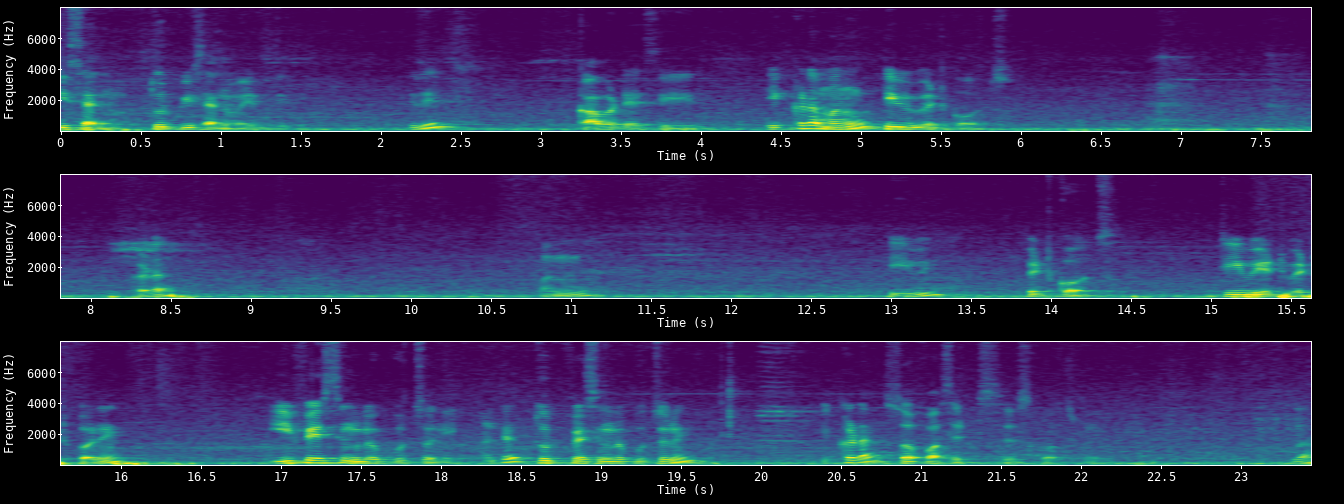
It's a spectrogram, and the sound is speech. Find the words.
ఈశాన్యం తూర్పు ఈశాన్యం అయింది ఇది కాబట్టేసి ఇక్కడ మనం టీవీ పెట్టుకోవచ్చు. ఇక్కడ మనం టీవీ పెట్టుకోవచ్చు. టీవీ ఎటు పెట్టుకొని ఈ ఫేసింగ్లో కూర్చొని అంటే తూర్పు ఫేసింగ్లో కూర్చొని ఇక్కడ సోఫా సెట్స్ చేసుకోవచ్చు ఇలా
